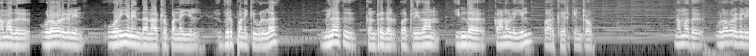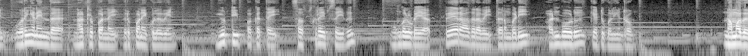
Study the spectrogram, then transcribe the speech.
நமது உழவர்களின் ஒருங்கிணைந்த நாற்றுப்பண்ணையில் விற்பனைக்கு உள்ள மிளகு கன்றுகள் பற்றி தான் இந்த காணொளியில் பார்க்க இருக்கின்றோம். நமது உழவர்களின் ஒருங்கிணைந்த நாற்றுப்பண்ணை விற்பனை குழுவின் யூடியூப் பக்கத்தை சப்ஸ்கிரைப் செய்து உங்களுடைய பேராதரவை தரும்படி அன்போடு கேட்டுக்கொள்கின்றோம். நமது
